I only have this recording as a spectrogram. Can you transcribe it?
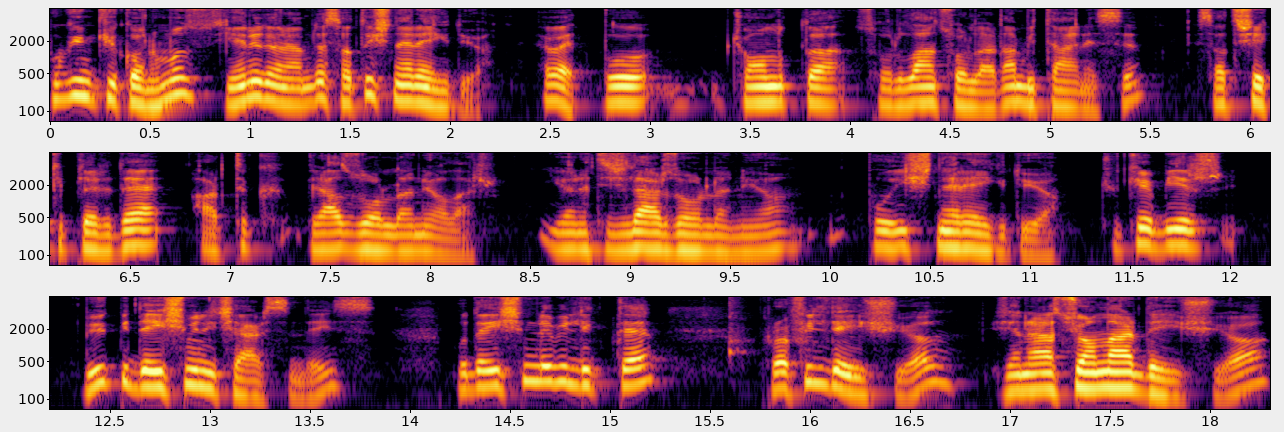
Bugünkü konumuz yeni dönemde satış nereye gidiyor? Evet bu çoğunlukla sorulan sorulardan bir tanesi. Satış ekipleri de artık biraz zorlanıyorlar. Yöneticiler zorlanıyor. Bu iş nereye gidiyor? Çünkü bir büyük bir değişimin içerisindeyiz. Bu değişimle birlikte profil değişiyor, jenerasyonlar değişiyor,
